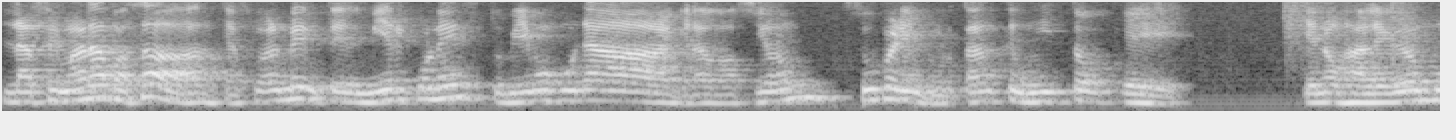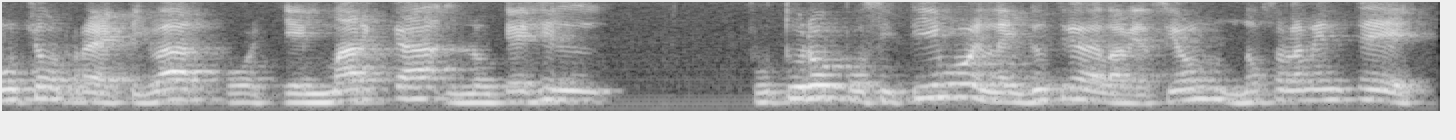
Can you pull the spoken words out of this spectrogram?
la semana pasada, casualmente, el miércoles, tuvimos una graduación súper importante, un hito que, que nos alegró mucho reactivar porque marca lo que es el futuro positivo en la industria de la aviación, no solamente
